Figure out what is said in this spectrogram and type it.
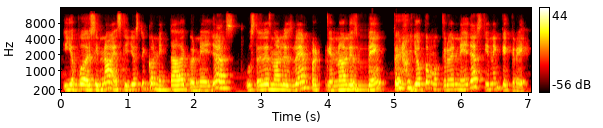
Y yo puedo decir, no, es que yo estoy conectada con ellas, ustedes no les ven porque no les ven, pero yo como creo en ellas, tienen que creer.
